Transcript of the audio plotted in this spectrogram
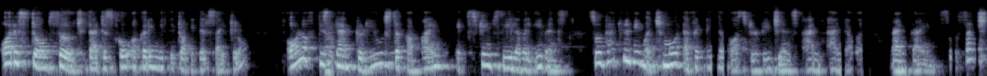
or a storm surge that is co-occurring with the tropical cyclone. All of this can produce the combined extreme sea level events. So that will be much more affecting the coastal regions and, and our mankind. So such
